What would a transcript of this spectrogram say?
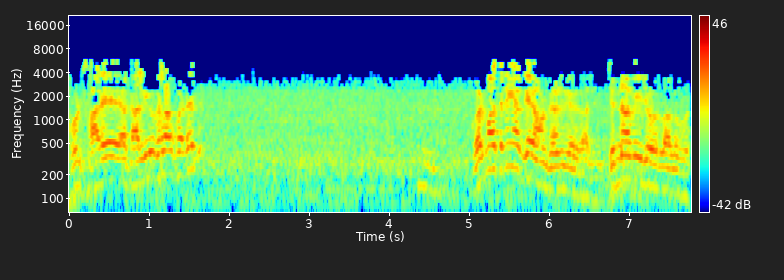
ਹੁਣ ਸਾਰੇ ਅਕਾਲੀਓ ਖਿਲਾਫ ਖੜੇ ਨੇ ਗੁਰਮਤ ਨਹੀਂ ਅੱਗੇ ਆਉਣ ਦੇਣਗੇ ਗੱਲ ਜਿੰਨਾ ਵੀ ਜੋਰ ਲਾ ਲਓ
